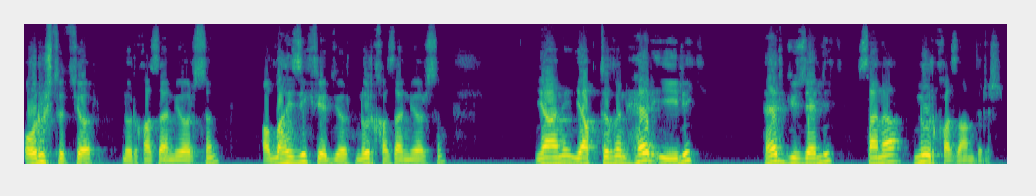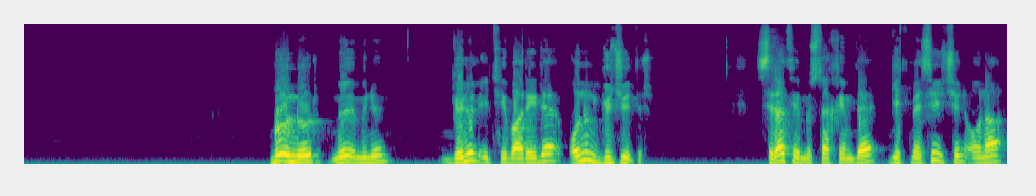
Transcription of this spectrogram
Oruç tutuyor, nur kazanıyorsun. Allah'ı zikrediyor, nur kazanıyorsun. Yani yaptığın her iyilik, her güzellik sana nur kazandırır. Bu nur müminin gönül itibariyle onun gücüdür. Sirat-ı müstakimde gitmesi için ona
